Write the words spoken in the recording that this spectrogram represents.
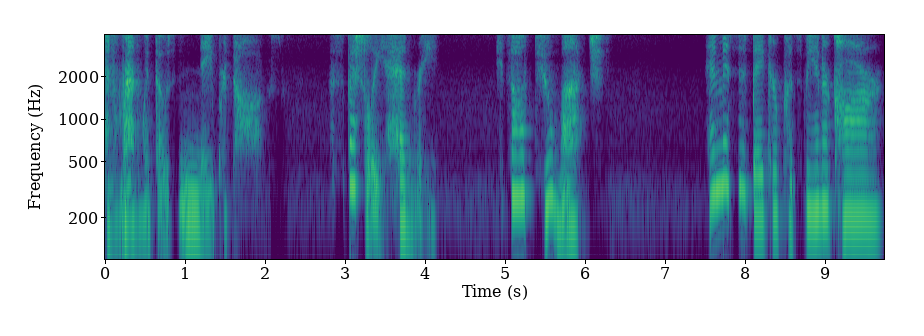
and run with those neighbor dogs, especially Henry. It's all too much. And Mrs. Baker puts me in her car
